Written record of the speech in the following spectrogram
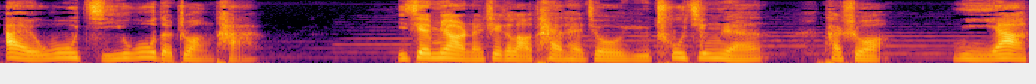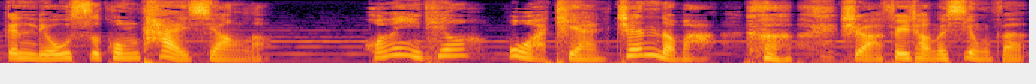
爱屋及乌的状态。一见面呢，这个老太太就语出惊人，她说：“你呀，跟刘司空太像了。”桓温一听。我天，真的吗？是啊，非常的兴奋。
